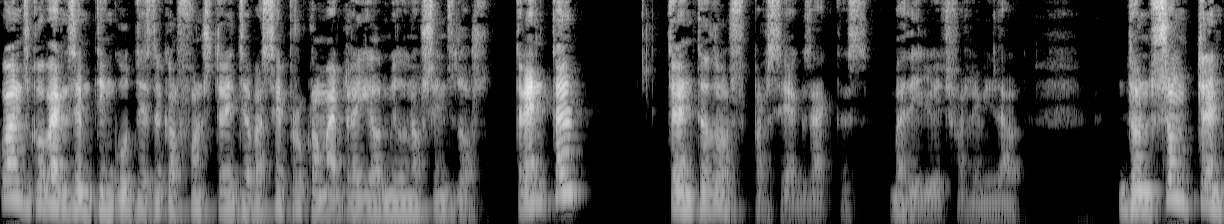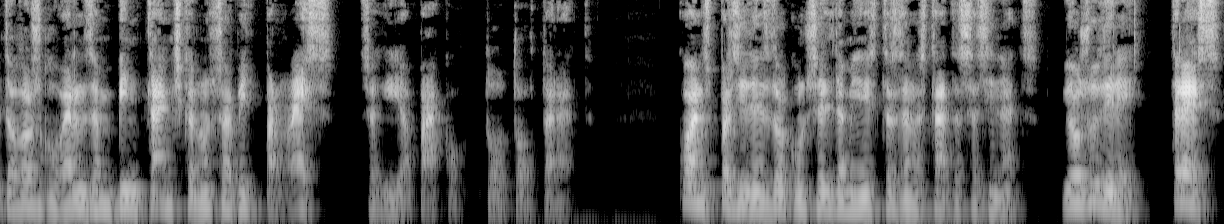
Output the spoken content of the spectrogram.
Quants governs hem tingut des de que Alfons XIII va ser proclamat rei el 1902? 30? 32, per ser exactes, va dir Lluís Ferrer Vidal. Doncs són 32 governs en 20 anys que no han servit per res, seguia Paco, tot alterat. Quants presidents del Consell de Ministres han estat assassinats? Jo us ho diré. Tres.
